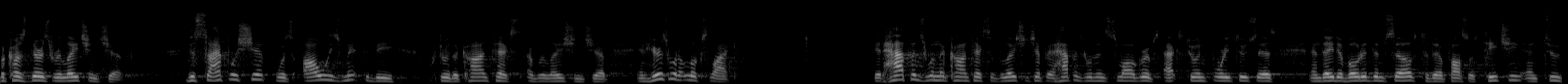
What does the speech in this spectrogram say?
Because there's relationship. Discipleship was always meant to be through the context of relationship. And here's what it looks like it happens within the context of relationship. It happens within small groups. Acts 2 and 42 says, And they devoted themselves to the apostles' teaching and to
